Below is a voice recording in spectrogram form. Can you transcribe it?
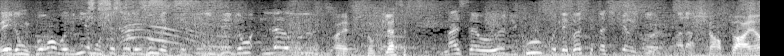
Et donc, pour en revenir, mon chasseur des ombres est spécialisé dans l'AOE. Ouais, donc là c'est Masse AOE, du coup, côté boss, c'est pas super utile. Voilà, c'est un peu rien.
